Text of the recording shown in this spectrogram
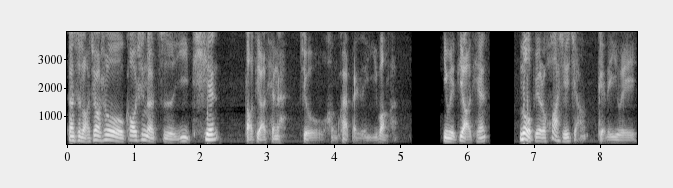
但是老教授高兴了只一天，到第二天呢就很快被人遗忘了，因为第二天诺贝尔化学奖给了一位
